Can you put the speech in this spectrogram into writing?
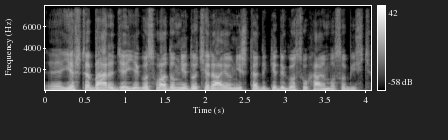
e, jeszcze bardziej jego słowa do mnie docierają niż wtedy, kiedy go słuchałem osobiście.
